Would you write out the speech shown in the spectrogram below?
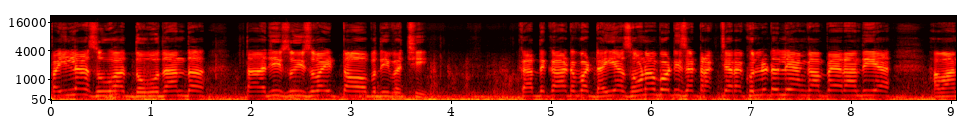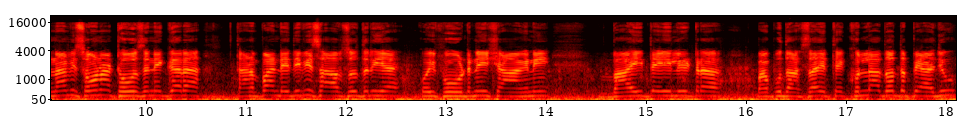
ਪਹਿਲਾ ਸੂਆ ਦੋ ਦੰਦ, ਤਾਜੀ ਸੂਈ ਸਵਾਈ ਟੌਪ ਦੀ ਵੱਛੀ। ਕੱਦ ਕਾਟ ਵੱਡਾ ਹੀ ਆ, ਸੋਹਣਾ ਬੋਡੀ ਸਟਰਕਚਰ ਆ ਖੁੱਲੇ ਡੁੱਲੇ ਅੰਗਾਂ ਪੈਰਾਂ ਦੀ ਆ। ਹਵਾਨਾ ਵੀ ਸੋਹਣਾ, ਠੋਸ ਨਿੱਗਰ ਆ, ਤਣ ਭਾਂਡੇ ਦੀ ਵੀ ਸਾਫ਼ ਸੁਥਰੀ ਆ, ਕੋਈ ਫੋਟ ਨਹੀਂ, ਛਾਂਗ ਨਹੀਂ। 22 23 ਲੀਟਰ, ਬਾਪੂ ਦੱਸਦਾ ਇੱਥੇ ਖੁੱਲਾ ਦੁੱਧ ਪਿਆਜੂ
